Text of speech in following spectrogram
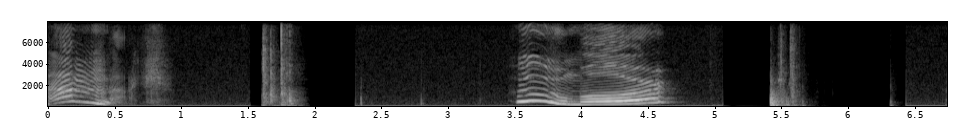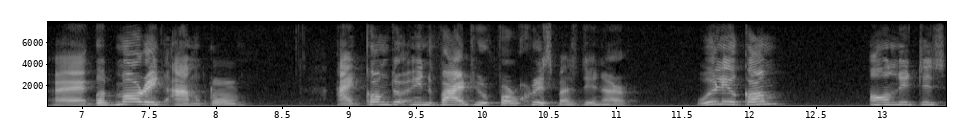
I'm back. Who more? Uh, good morning, Uncle. I come to invite you for Christmas dinner. Will you come? Only this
